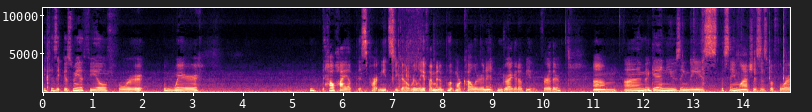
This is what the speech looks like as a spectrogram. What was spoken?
because it gives me a feel for where how high up this part needs to go really if I'm going to put more color in it and drag it up even further. Um, I'm again using these, the same lashes as before,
